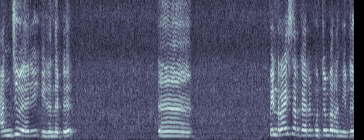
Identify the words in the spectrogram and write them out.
അഞ്ച് പേര് ഇരുന്നിട്ട് പിണറായി സർക്കാരിനെ കുറ്റം പറഞ്ഞിട്ട്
